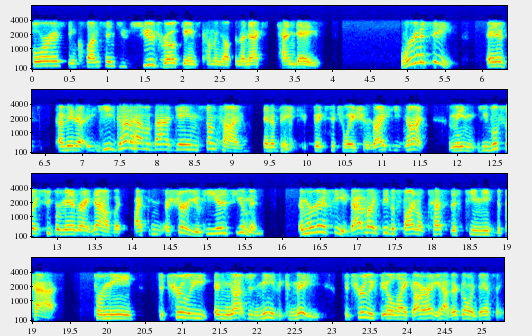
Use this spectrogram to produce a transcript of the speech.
Forest and Clemson, do huge road games coming up in the next 10 days. We're going to see. And if, I mean, uh, he's got to have a bad game sometime in a big, big situation, right? He's not, I mean, he looks like Superman right now, but I can assure you he is human. And we're going to see. That might be the final test this team needs to pass for me to truly, and not just me, the committee, to truly feel like, all right, yeah, they're going dancing.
